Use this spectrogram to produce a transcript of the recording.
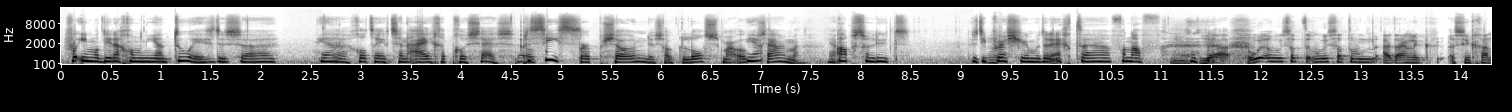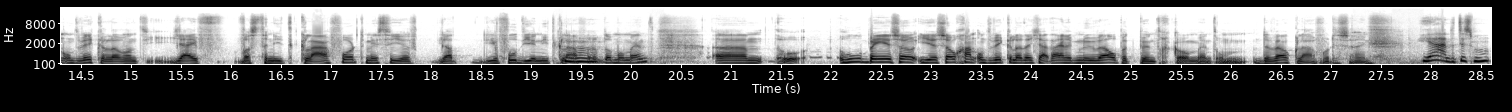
voor iemand die daar gewoon niet aan toe is. Dus uh, ja. ja. God heeft zijn eigen proces. Precies. Per persoon, dus ook los, maar ook ja. samen. Ja. Absoluut. Dus die pressure moet er echt uh, vanaf. Ja, ja. Hoe, hoe, is dat, hoe is dat toen uiteindelijk zich gaan ontwikkelen? Want jij was er niet klaar voor, tenminste, je, je, had, je voelde je niet klaar mm -hmm. voor op dat moment. Um, hoe, hoe ben je zo, je zo gaan ontwikkelen dat je uiteindelijk nu wel op het punt gekomen bent om er wel klaar voor te zijn? Ja, dat is mo-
